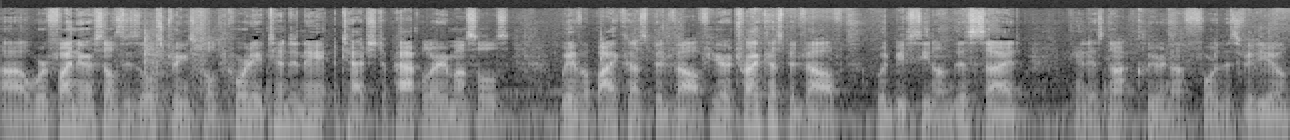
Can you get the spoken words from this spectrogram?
Uh, we're finding ourselves these little strings called chordae tendineae attached to papillary muscles. We have a bicuspid valve here. A tricuspid valve would be seen on this side and is not clear enough for this video.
